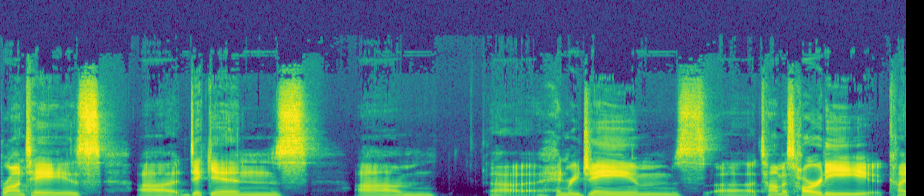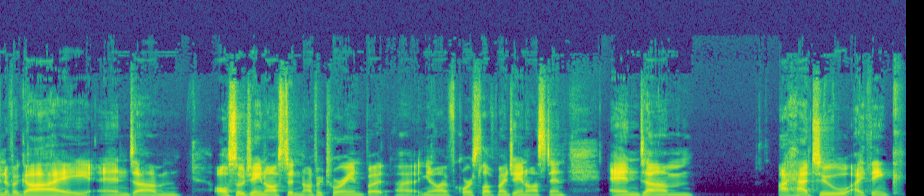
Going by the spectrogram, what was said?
Bronte's, uh, Dickens. Um, uh, Henry James, uh, Thomas Hardy, kind of a guy, and um, also Jane Austen, not Victorian, but uh, you know, I of course love my Jane Austen, and um, I had to, I think,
